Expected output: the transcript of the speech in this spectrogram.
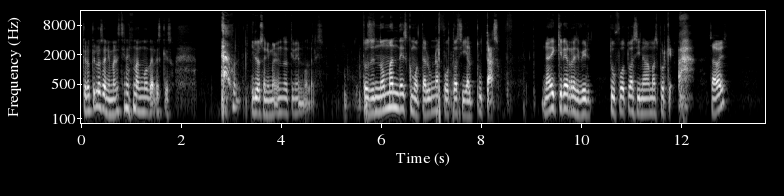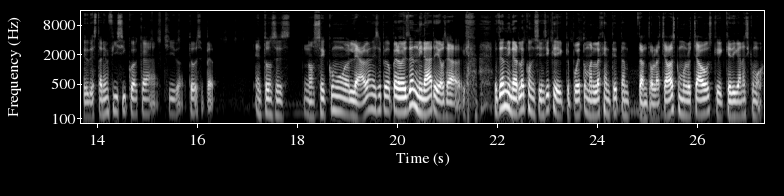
Creo que los animales tienen más modales que eso. y los animales no tienen modales. Entonces no mandes como tal una foto así al putazo. Nadie quiere recibir tu foto así nada más porque, ah, ¿sabes? de estar en físico acá, chido, todo ese pedo. Entonces, no sé cómo le hagan ese pedo, pero es de admirar, eh, o sea, es de admirar la conciencia que, que puede tomar la gente, tanto las chavas como los chavos, que, que digan así como,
